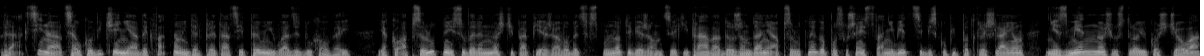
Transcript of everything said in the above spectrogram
W reakcji na całkowicie nieadekwatną interpretację pełni władzy duchowej, jako absolutnej suwerenności papieża wobec wspólnoty wierzących i prawa do żądania absolutnego posłuszeństwa niebiescy biskupi podkreślają niezmienność ustroju Kościoła,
